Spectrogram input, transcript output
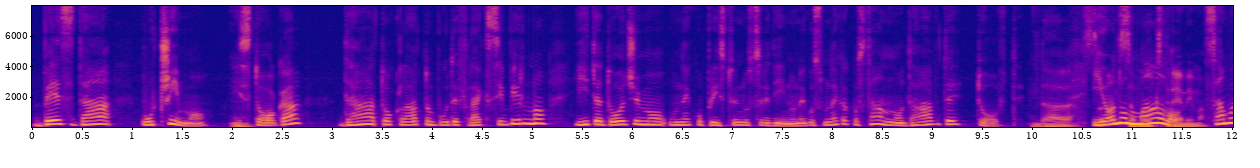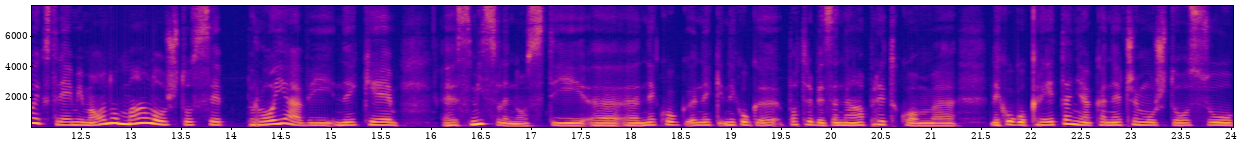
bez da učimo iz mm. toga da to klatno bude fleksibilno i da dođemo u neku pristojnu sredinu, nego smo nekako stalno odavde do ovde. Da, da. Sa, I ono samo malo, ekstremima. samo ekstremima, ono malo što se projavi neke e, smislenosti, e, e, nekog, nek, nekog e, potrebe za napretkom, e, nekog okretanja ka nečemu što su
